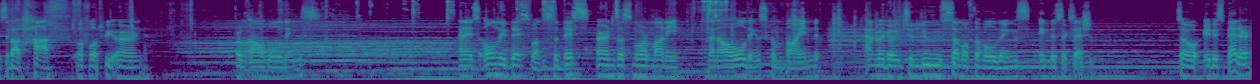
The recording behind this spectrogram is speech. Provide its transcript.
It's about half of what we earn from our holdings. And it's only this one, so this earns us more money than our holdings combined. And we're going to lose some of the holdings in the succession. So it is better,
